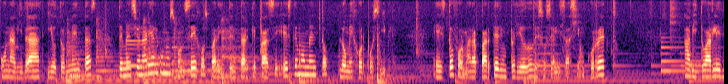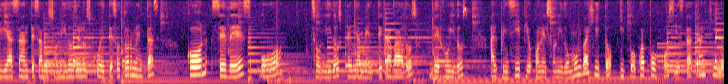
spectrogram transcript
o Navidad y o tormentas, te mencionaré algunos consejos para intentar que pase este momento lo mejor posible. Esto formará parte de un periodo de socialización correcto. Habituarle días antes a los sonidos de los cohetes o tormentas con CDs o sonidos previamente grabados de ruidos, al principio con el sonido muy bajito y poco a poco, si está tranquilo,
